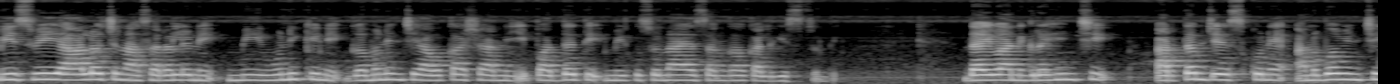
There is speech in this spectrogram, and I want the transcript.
మీ స్వీయ ఆలోచన సరళిని మీ ఉనికిని గమనించే అవకాశాన్ని ఈ పద్ధతి మీకు సునాయాసంగా కలిగిస్తుంది. దైవాన్ని గ్రహించి అర్థం చేసుకునే అనుభవించే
